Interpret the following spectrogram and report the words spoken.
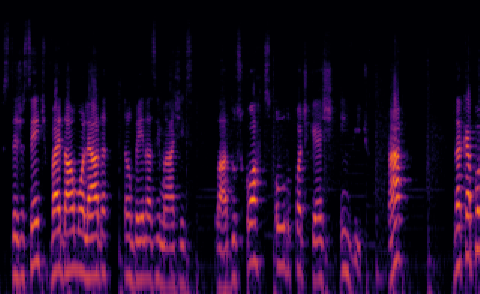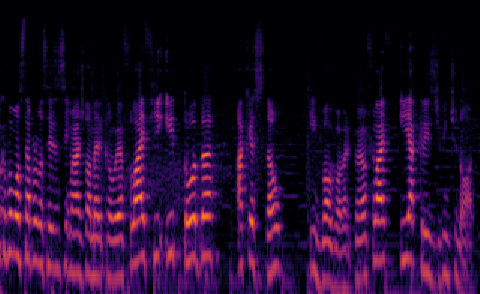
esteja ciente, vai dar uma olhada também nas imagens lá dos cortes ou do podcast em vídeo, tá? Daqui a pouco eu vou mostrar para vocês essa imagem do American Way of Life e toda a questão que envolve o American Way of Life e a crise de 29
